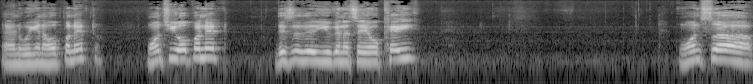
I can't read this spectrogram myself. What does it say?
And we're gonna open it. Once you open it this is you're gonna say okay once uh, uh,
